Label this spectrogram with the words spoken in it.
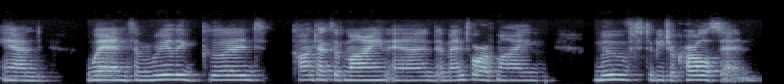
And when some really good contacts of mine and a mentor of mine moved to Beecher Carlson,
